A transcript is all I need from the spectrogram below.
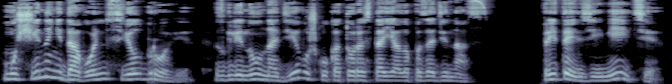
Мужчина недовольно свел брови, взглянул на девушку, которая стояла позади нас. «Претензии имеете?»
